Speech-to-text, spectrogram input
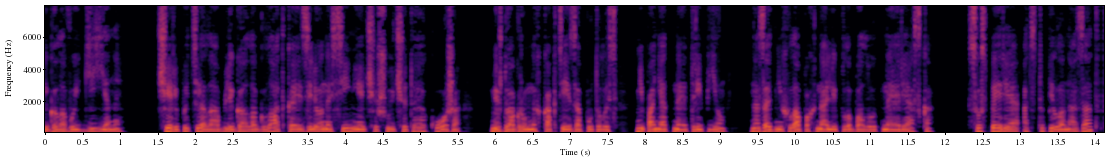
и головой гиены. Череп и тело облегала гладкая зелено-синяя чешуйчатая кожа, между огромных когтей запуталось непонятное тряпье, на задних лапах налипла болотная ряска. Сусперия отступила назад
